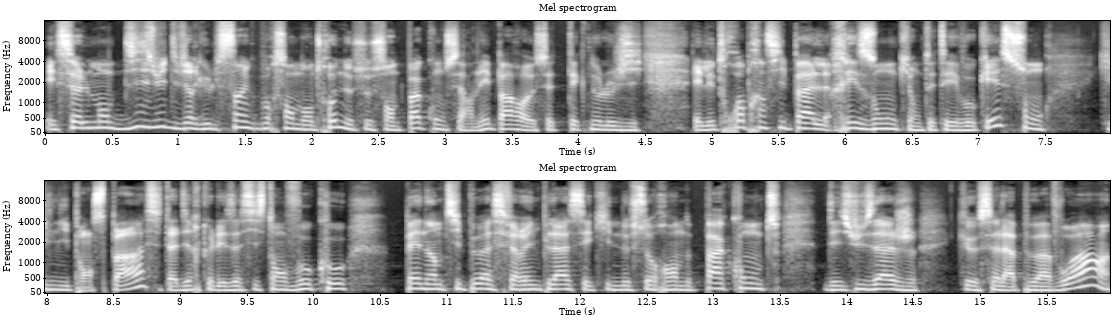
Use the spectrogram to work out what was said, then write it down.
et seulement 18,5% d'entre eux ne se sentent pas concernés par euh, cette technologie. Et les trois principales raisons qui ont été évoquées sont qu'ils n'y pensent pas, c'est-à-dire que les assistants vocaux peinent un petit peu à se faire une place et qu'ils ne se rendent pas compte des usages que cela peut avoir.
